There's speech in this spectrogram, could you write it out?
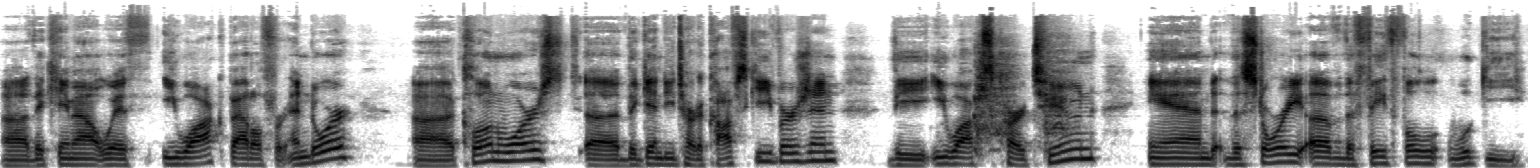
Uh, they came out with Ewok Battle for Endor, uh, Clone Wars, uh, the Genndy Tartakovsky version, the Ewoks cartoon, and the story of the faithful Wookiee.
